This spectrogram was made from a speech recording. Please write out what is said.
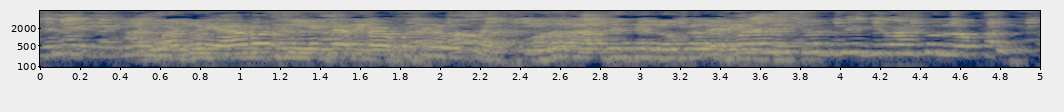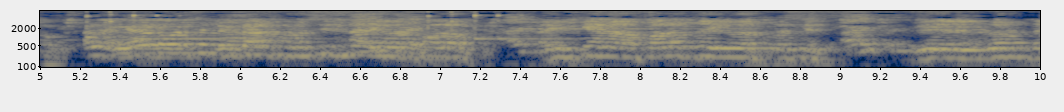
ಜನ ಇಲ್ಲ. ಮೊದಲು ಎರಡು ವರ್ಷದಿಂದ ತಗೊಬಿಟ್ಟಿರಲ್ಲ ಸರ್. ಮೊದಲ ಆದ್ಯತೆ ಲೋಕಲ್ ಬಿ. ಅಲ್ಲ ಎರಡು your follow I can follow the your process we don't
